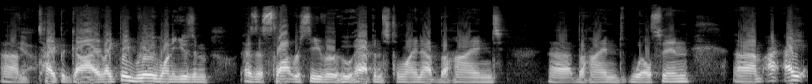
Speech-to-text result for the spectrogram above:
um, Yeah. type of guy. Like they really want to use him as a slot receiver who happens to line up behind uh, behind Wilson. Um, I, I,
